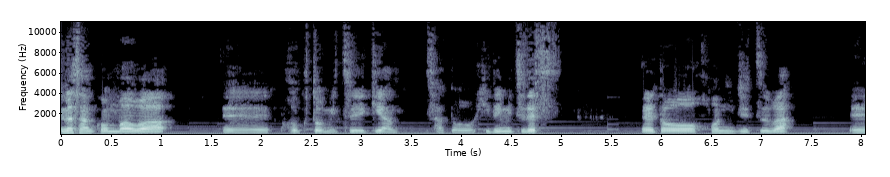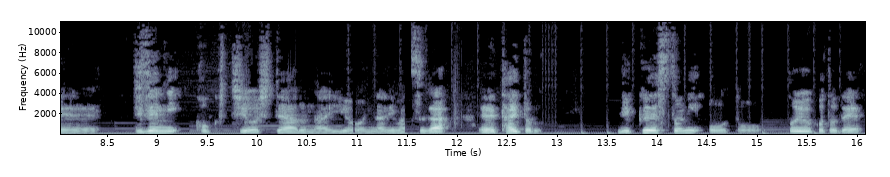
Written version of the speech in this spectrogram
皆さんこんばんは。えー、北斗三駅庵佐藤秀光です。えっ、ー、と、本日は、えー、事前に告知をしてある内容になりますが、えー、タイトル、リクエストに応答ということで、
